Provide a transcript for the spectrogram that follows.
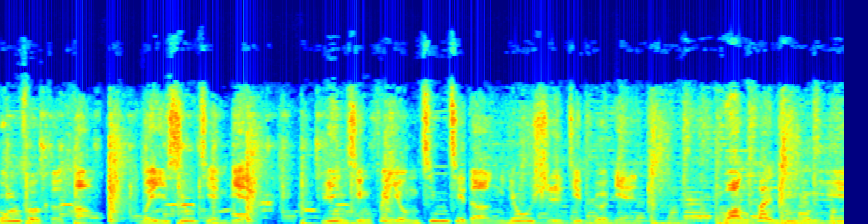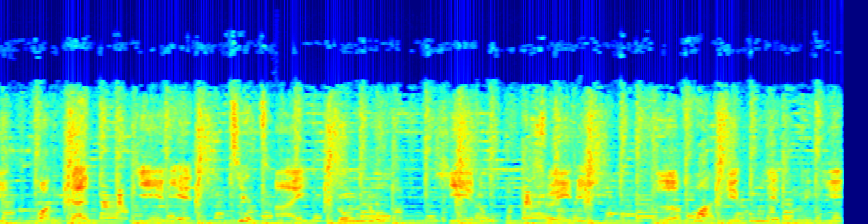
工作可靠，维修简便。运行费用经济等优势及特点，广泛应用于矿山、冶炼、建材、公路、铁路、水利和化学工业等领域，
